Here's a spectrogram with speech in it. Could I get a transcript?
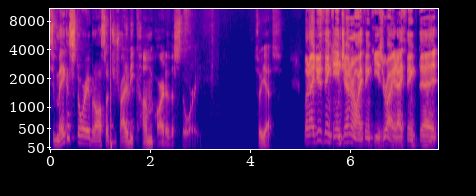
to make a story, but also to try to become part of the story. So, yes. But I do think, in general, I think he's right. I think that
